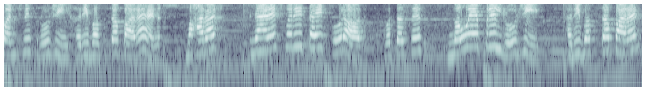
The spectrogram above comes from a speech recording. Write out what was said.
पंचवीस रोजी हरिभक्त पारायण महाराज ज्ञानेश्वरी ताई थोरात व तसेच नऊ एप्रिल रोजी हरिभक्त पारायण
